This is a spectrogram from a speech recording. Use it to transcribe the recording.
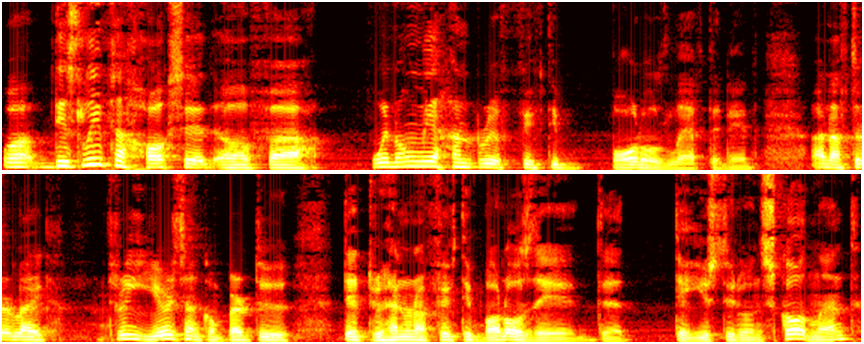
Well, this leaves a hogshead of uh, with only 150 bottles left in it, and after like three years, and compared to the 350 bottles they that they used to do in Scotland,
